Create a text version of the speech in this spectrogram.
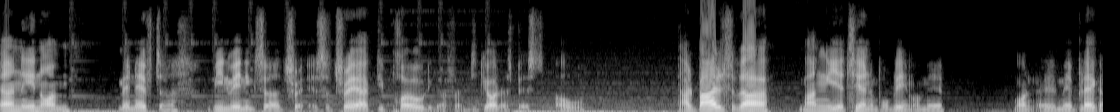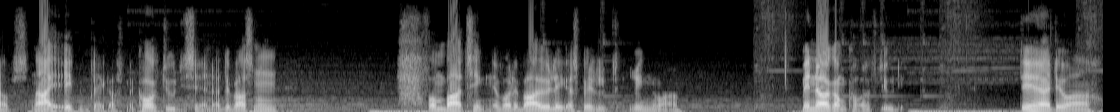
gerne indrømme. Men efter min mening, så, Tra- så Treyarch, de prøvede i hvert fald. De gjorde deres bedste. Og der har bare altid været mange irriterende problemer med, øh, med Black Ops. Nej, ikke med Black Ops, med Call of Duty-serien. Og det er bare sådan nogle, hvor man bare tingene, hvor det bare ødelægger spillet rimelig meget. Men nok om Call of Duty. Det her, det var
